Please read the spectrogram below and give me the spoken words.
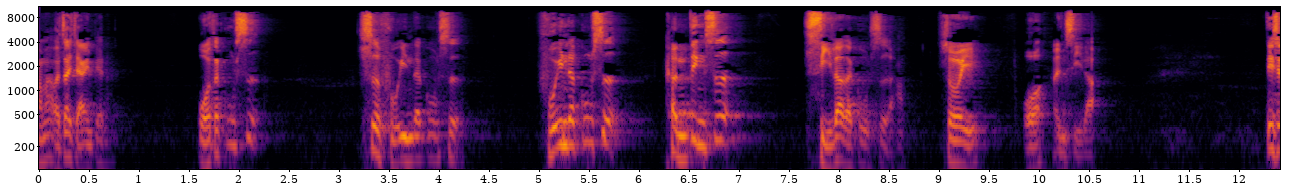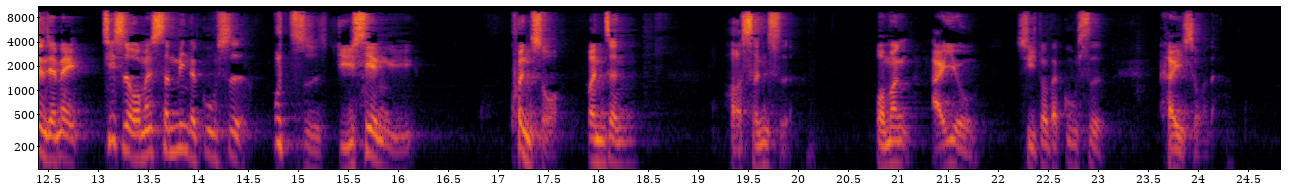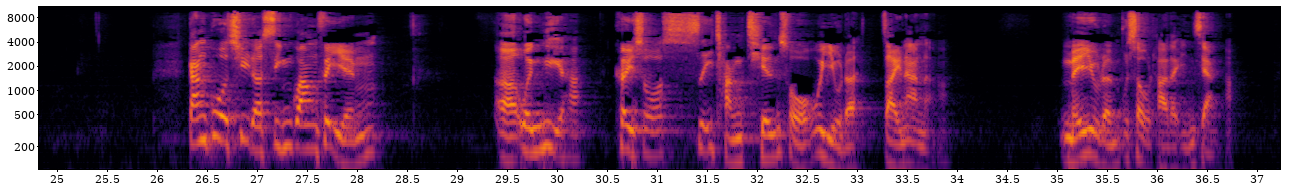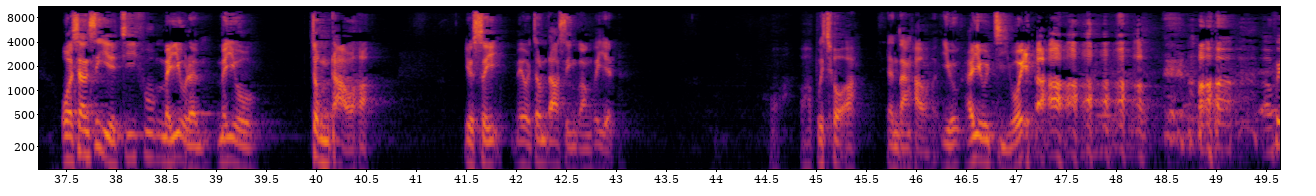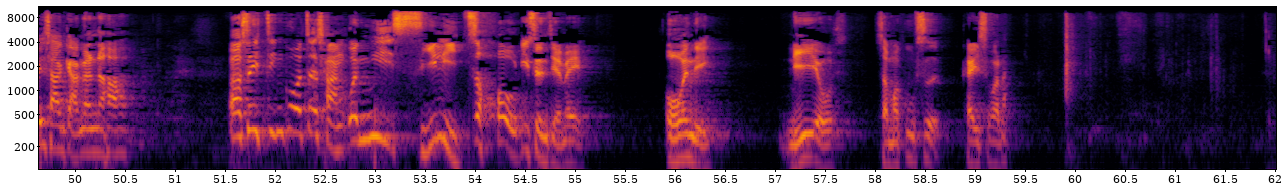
好吗？我再讲一遍，我的故事是福音的故事，福音的故事肯定是喜乐的故事啊，所以我很喜乐。弟兄姐妹，其实我们生命的故事不只局限于困锁纷争。和生死，我们还有许多的故事可以说的。刚过去的新冠肺炎，呃，瘟疫哈，可以说是一场前所未有的灾难了啊！没有人不受它的影响啊！我相信也几乎没有人没有中到哈。有谁没有中到新冠肺炎？哇哇，不错啊！相当好，有还有几位啊，非常感恩啊！啊，所以经过这场瘟疫洗礼之后，弟兄姐妹，我问你，你有什么故事可以说呢？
